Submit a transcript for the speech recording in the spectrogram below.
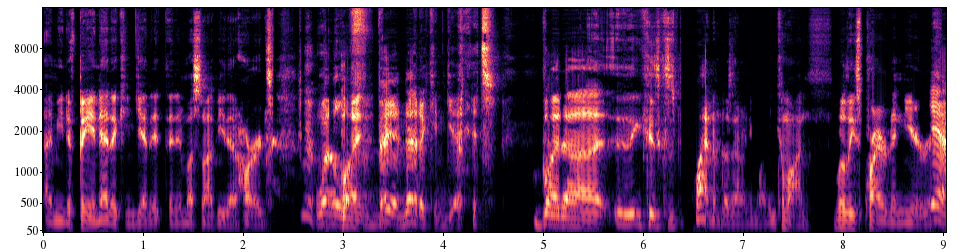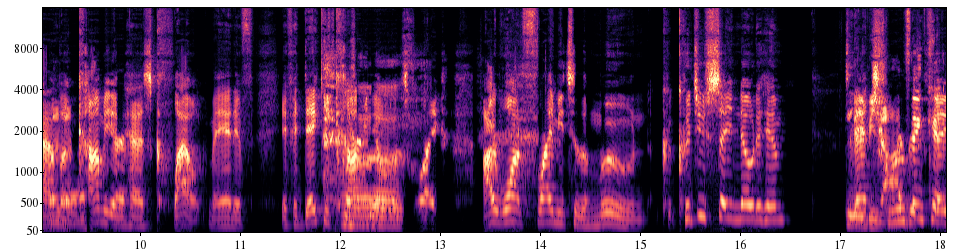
I mean, if Bayonetta can get it, then it must not be that hard. Well, But- if Bayonetta can get it. But uh, because because Platinum doesn't have any money. Come on, released prior to Nier. Yeah, but, uh, Kamiya has clout, man. If if Hideki Kamiya Uh. was like, "I want Fly Me to the Moon," c- could you say no to him? To maybe not. I think it.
